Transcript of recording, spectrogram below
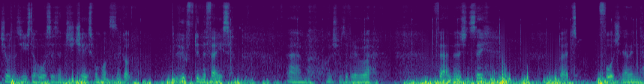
she wasn't used to horses and she chased one once and got hoofed in the face, um, which was a bit of a vet emergency. But fortunately, I mean,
